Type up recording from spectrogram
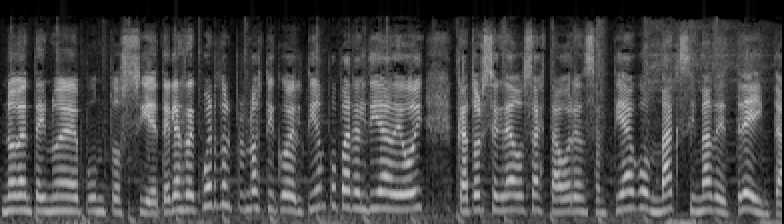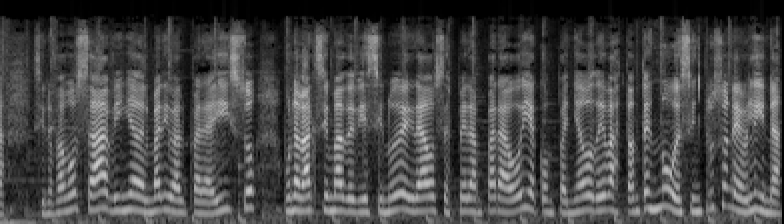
99.7. Les recuerdo el pronóstico del tiempo para el día de hoy: 14 grados a esta hora en Santiago, máxima de 30. Si nos vamos a Viña del Mar y Valparaíso, una máxima de 19 grados esperan para hoy, acompañado de bastantes nubes, incluso neblina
